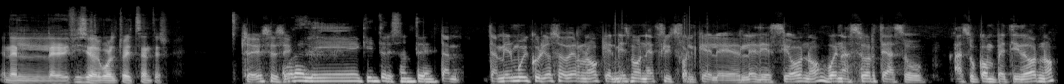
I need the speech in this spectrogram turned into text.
en el edificio del World Trade Center. Sí, sí, sí. Órale, qué interesante. Tam- también muy curioso ver, ¿no? Que el mismo Netflix fue el que le, le deseó, ¿no? Buena suerte a su, a su competidor, ¿no?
